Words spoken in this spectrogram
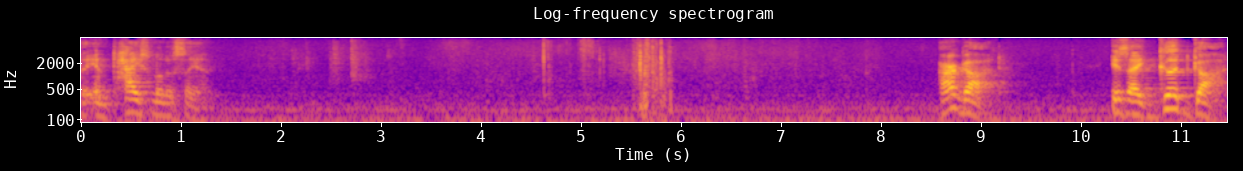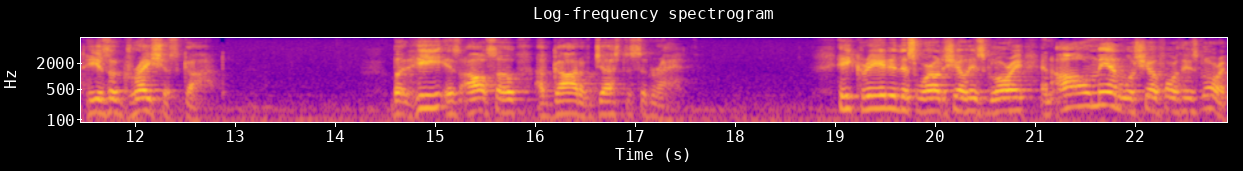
the enticement of sin. Our God is a good God. He is a gracious God. But He is also a God of justice and wrath. He created this world to show His glory, and all men will show forth His glory.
